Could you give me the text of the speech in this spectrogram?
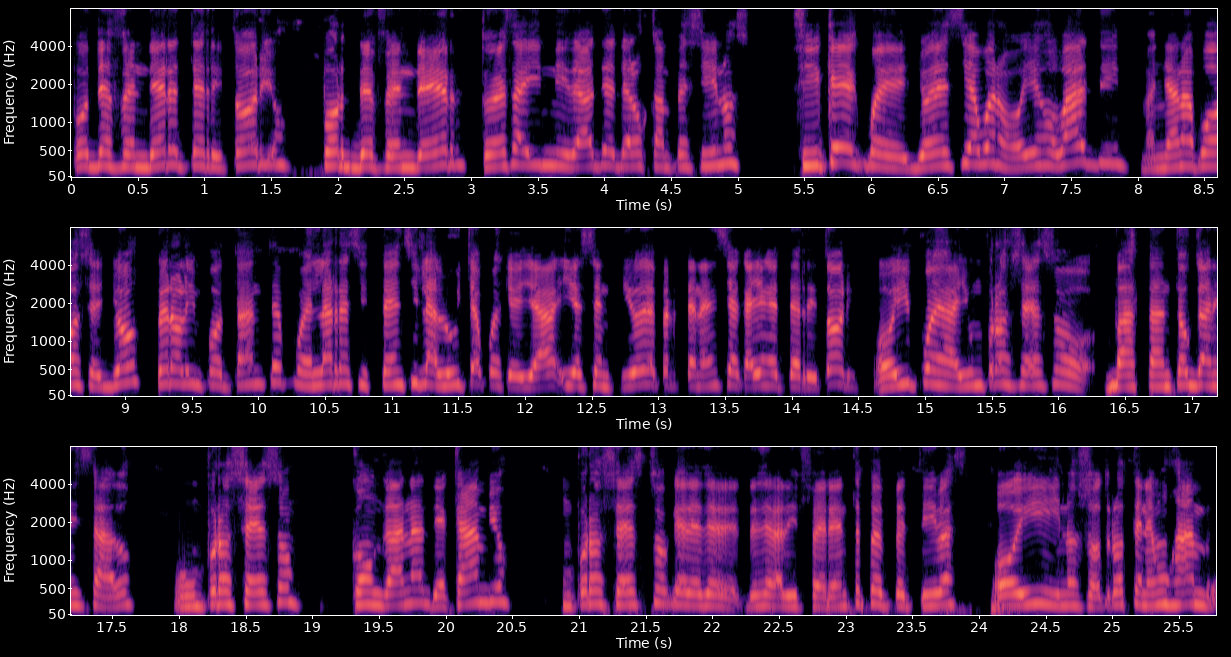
por defender el territorio, por defender toda esa dignidad de, los campesinos. Sí que pues yo decía, bueno, hoy es Jovaldi, mañana puedo ser yo, pero lo importante pues la resistencia y la lucha pues que ya y el sentido de pertenencia que hay en el territorio. Hoy pues hay un proceso bastante organizado, un proceso con ganas de cambio, un proceso que desde, desde las diferentes perspectivas hoy nosotros tenemos hambre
